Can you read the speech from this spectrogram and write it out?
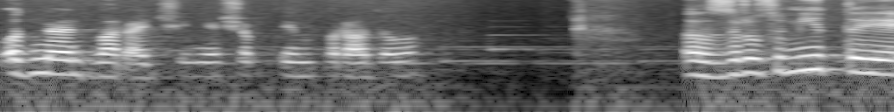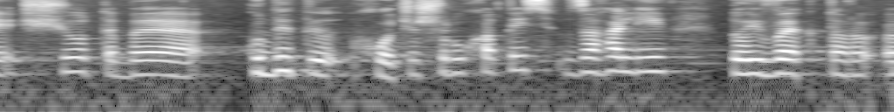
одне-два речення, що б ти їм порадила? Е, Зрозуміти, що тебе, куди ти хочеш рухатись взагалі, той вектор, е,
